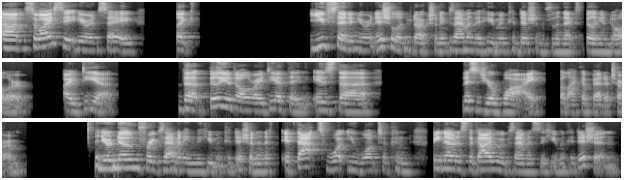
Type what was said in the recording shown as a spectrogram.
Um, so I sit here and say, like, you've said in your initial introduction, examine the human condition for the next billion dollar idea. The billion dollar idea thing is the this is your why, for lack of a better term. And you're known for examining the human condition. And if, if that's what you want to con- be known as the guy who examines the human condition,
